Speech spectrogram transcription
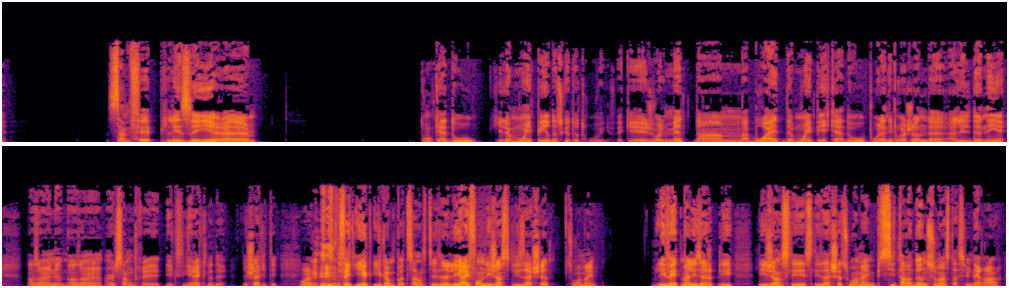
Ça me fait plaisir. euh, ton cadeau qui est le moins pire de ce que tu as trouvé. Fait que je vais le mettre dans ma boîte de moins pire cadeau pour l'année prochaine, le- aller le donner dans un, dans un, un centre XY là, de, de charité. Ouais. fait qu'il y a, il y a comme pas de sens. tu sais. Les iPhones, les gens les achètent soi-même. Les vêtements, les, les, les gens se les, se les achètent soi-même. Puis si tu en donnes, souvent, c'est assez une erreur.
